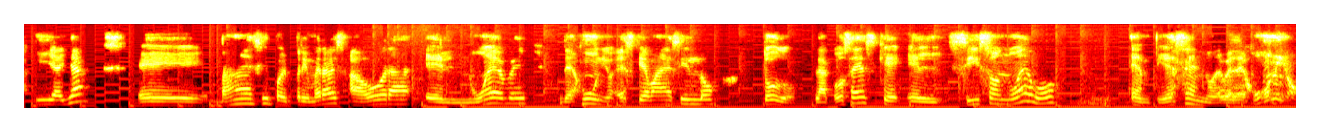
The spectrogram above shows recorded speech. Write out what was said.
aquí y allá, eh, van a decir por primera vez ahora el 9 de junio, es que van a decirlo todo. La cosa es que el season nuevo empieza el 9 de junio.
